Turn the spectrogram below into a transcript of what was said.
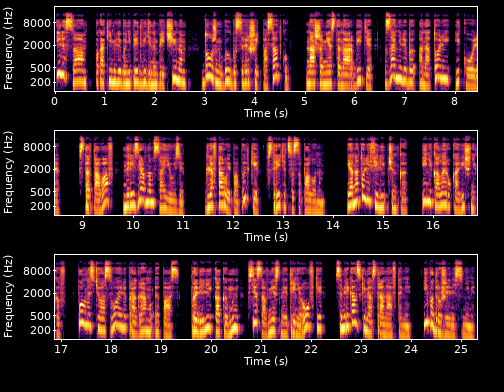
или сам, по каким-либо непредвиденным причинам, должен был бы совершить посадку, наше место на орбите заняли бы Анатолий и Коля, стартовав на резервном «Союзе» для второй попытки встретиться с Аполлоном. И Анатолий Филипченко, и Николай Рукавишников полностью освоили программу «ЭПАС», провели, как и мы, все совместные тренировки с американскими астронавтами – и подружились с ними.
